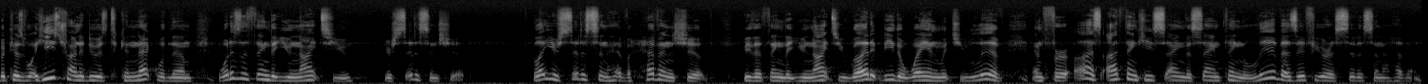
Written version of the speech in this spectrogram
because what he's trying to do is to connect with them. What is the thing that unites you? Your citizenship. Let your citizen have a heavenship be the thing that unites you. Let it be the way in which you live. And for us, I think he's saying the same thing live as if you're a citizen of heaven.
